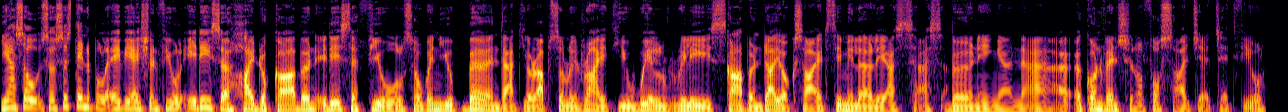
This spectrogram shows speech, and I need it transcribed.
Yeah, so so sustainable aviation fuel, it is a hydrocarbon, it is a fuel. So when you burn that, you're absolutely right, you will release carbon dioxide, similarly as as burning an, uh, a conventional fossil jet, jet fuel.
